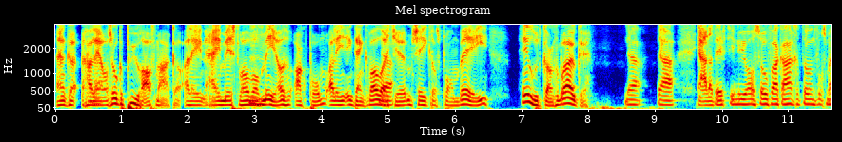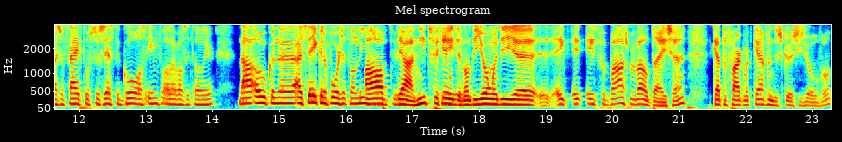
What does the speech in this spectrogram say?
En Haller was ook een pure afmaker. Alleen hij mist wel wat mm. meer, Akpom. Alleen ik denk wel ja. dat je hem, zeker als plan B, heel goed kan gebruiken. Ja, ja, ja, dat heeft hij nu al zo vaak aangetoond. Volgens mij zijn vijfde of zijn zesde goal als invaller was het alweer. Nou, ook een uh, uitstekende voorzet van Liens. Ah, ja, niet vergeten. Die, want die jongen, die, uh, ik, ik, ik verbaas me wel, Thijs. Hè? Ik heb er vaak met Kevin discussies over.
